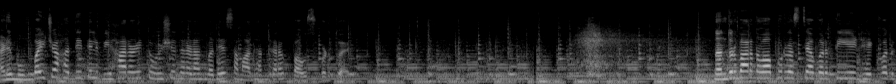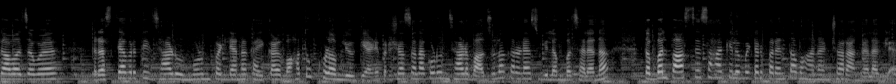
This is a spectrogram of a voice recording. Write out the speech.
आणि मुंबईच्या हद्दीतील विहार आणि तुळशी धरणांमध्ये समाधानकारक पाऊस पडतोय. नंदुरबार नवापूर रस्त्यावरती ढेकवत गावाजवळ रस्त्यावरती झाड उन्मळून पडल्यानं काही काळ वाहतूक खोळंबली होती आणि प्रशासनाकडून झाड बाजूला करण्यास विलंब झाल्यानं तब्बल पाच ते सहा किलोमीटरपर्यंत वाहनांच्या रांगा लागल्या.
